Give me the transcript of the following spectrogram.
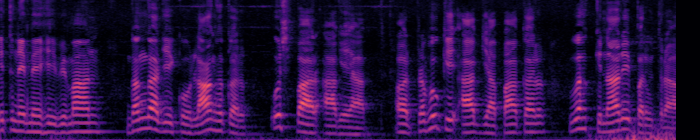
इतने में ही विमान गंगा जी को लांघ कर उस पार आ गया और प्रभु की आज्ञा पाकर वह किनारे पर उतरा।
